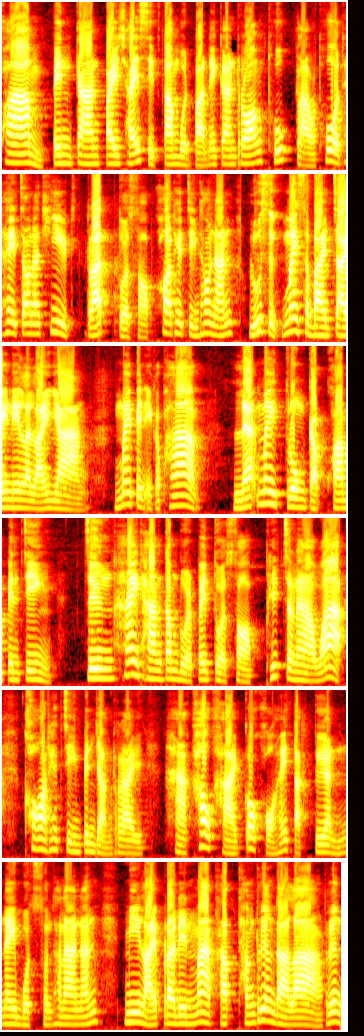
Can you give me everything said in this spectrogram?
ความเป็นการไปใช้สิทธิตามบทบาทในการร้องทุกข์กล่าวโทษให้เจ้าหน้าที่รัฐตรวจสอบข้อเท็จจริงเท่านั้น รู้สึกไม่สบายใจในหลาย ๆ อย่าง ไม่เป็นเอกภาพ และไม่ตรงกับความเป็นจริง จึงให้ทางตำรวจไปตรวจสอบพิจารณาว่าข้อเท็จจริงเป็นอย่างไร หากเข้าข่ายก็ขอให้ตักเตือนในบทสนทนานั้น มีหลายประเด็นมากครับ ทั้งเรื่องดารา เรื่อง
